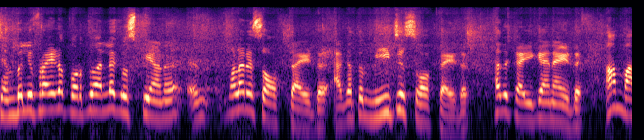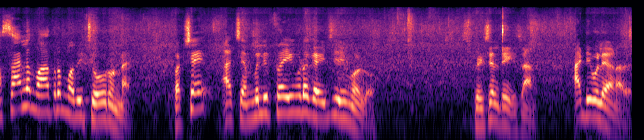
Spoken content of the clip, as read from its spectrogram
ചെമ്പല്ലി ഫ്രൈയുടെ പുറത്ത് നല്ല ക്രിസ്പിയാണ് വളരെ സോഫ്റ്റ് ആയിട്ട് അകത്ത് മീറ്റ് സോഫ്റ്റ് ആയിട്ട് അത് കഴിക്കാനായിട്ട് ആ മസാല മാത്രം മതി ചോറുണ്ടായി പക്ഷേ ആ ചെമ്പലി ഫ്രൈയും കൂടെ കഴിച്ച് കഴിയുമ്പോൾ സ്പെഷ്യൽ ടേസ്റ്റ് ആണ്. അടിപൊളിയാണത്.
